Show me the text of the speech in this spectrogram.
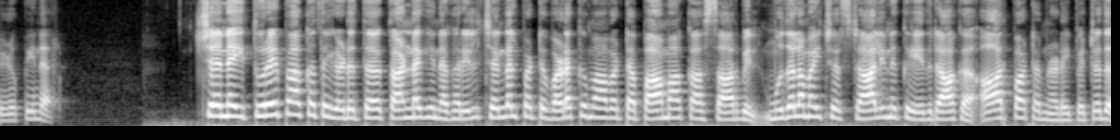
எழுப்பினர். சென்னை துறைப்பாக்கத்தை அடுத்த கண்ணகி நகரில் செங்கல்பட்டு வடக்கு மாவட்ட பாமக சார்பில் முதலமைச்சர் ஸ்டாலினுக்கு எதிராக ஆர்ப்பாட்டம் நடைபெற்றது.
